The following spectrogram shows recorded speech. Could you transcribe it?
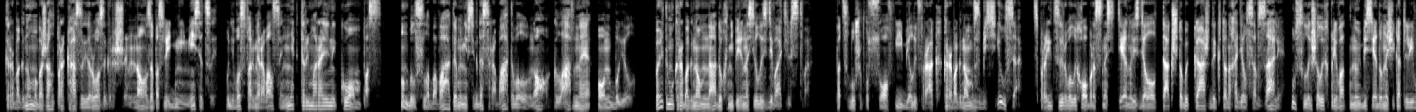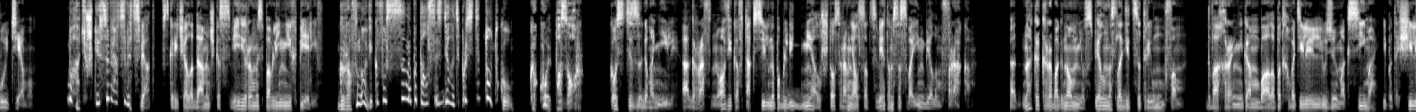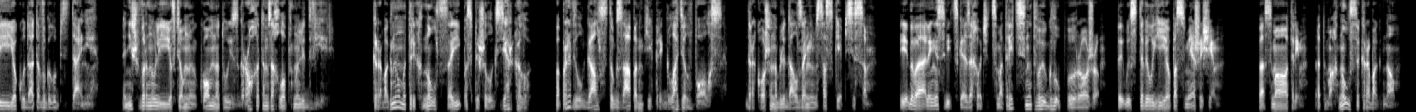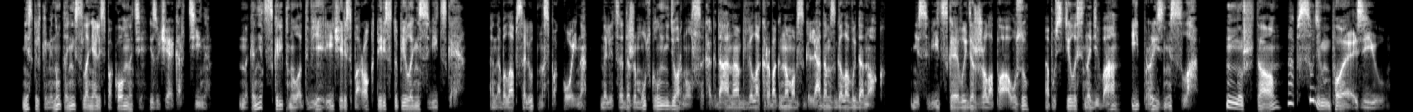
Крабогном обожал проказы и розыгрыши, но за последние месяцы у него сформировался некоторый моральный компас, он был слабоватым и не всегда срабатывал, но, главное, он был. Поэтому крабогном на дух не переносил издевательства. Подслушав усов и белый фраг, крабогном взбесился, спроецировал их образ на стену и сделал так, чтобы каждый, кто находился в зале, услышал их приватную беседу на щекотливую тему. «Батюшки, свят, свят, свят!» — вскричала дамочка с веером из павлиньих перьев. Граф Новиков из сына пытался сделать проститутку. Какой позор!» Кости загомонили, а граф Новиков так сильно побледнел, что сравнялся цветом со своим белым фраком. Однако крабогном не успел насладиться триумфом. Два охранника амбала подхватили иллюзию Максима и потащили ее куда-то вглубь здания. Они швырнули ее в темную комнату и с грохотом захлопнули дверь. Крабогном отряхнулся и поспешил к зеркалу. Поправил галстук запонки, пригладил волосы. Дракоша наблюдал за ним со скепсисом. «Едва ли не Свицкая захочет смотреть на твою глупую рожу. Ты выставил ее посмешищем». «Посмотрим», — отмахнулся крабогном. Несколько минут они слонялись по комнате, изучая картины. Наконец скрипнула дверь, и через порог переступила Несвицкая. Она была абсолютно спокойна. На лице даже мускул не дернулся, когда она обвела крабогнома взглядом с головы до ног. Несвицкая выдержала паузу, опустилась на диван и произнесла. «Ну что, обсудим поэзию?»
